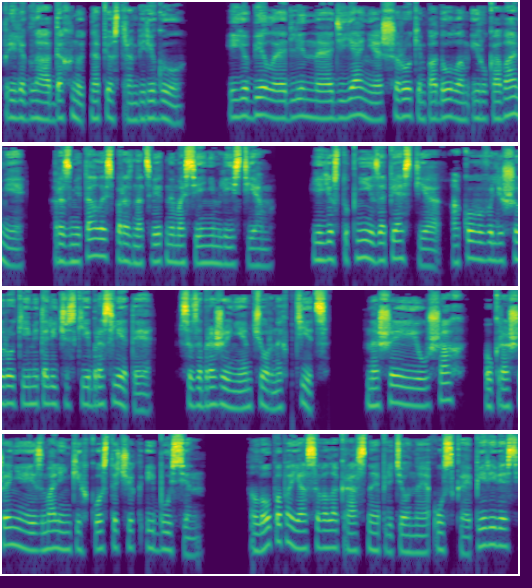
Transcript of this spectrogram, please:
прилегла отдохнуть на пестром берегу. Ее белое длинное одеяние с широким подолом и рукавами разметалось по разноцветным осенним листьям. Ее ступни и запястья оковывали широкие металлические браслеты с изображением черных птиц. На шее и ушах украшения из маленьких косточек и бусин. Лоб опоясывала красная плетеная узкая перевязь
